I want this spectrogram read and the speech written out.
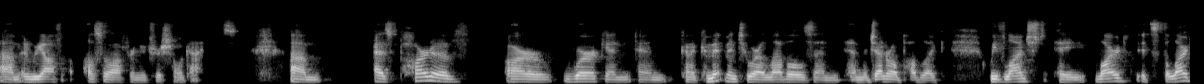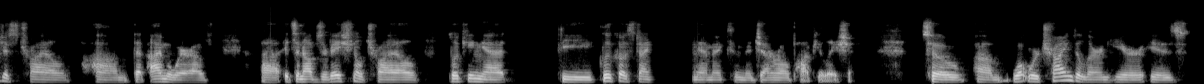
um, and we also offer nutritional guidance. Um, as part of our work and, and kind of commitment to our levels and, and the general public, we've launched a large, it's the largest trial um, that I'm aware of. Uh, it's an observational trial looking at the glucose dynamics in the general population. So um, what we're trying to learn here is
